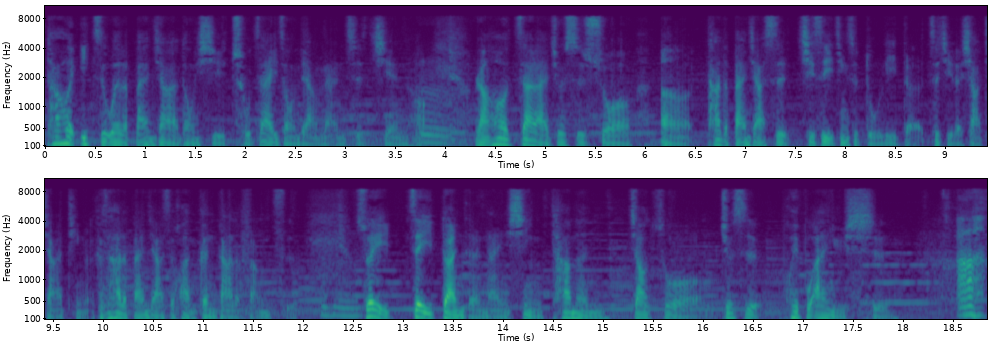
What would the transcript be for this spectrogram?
他会一直为了搬家的东西处在一种两难之间哈。嗯，然后再来就是说，呃，他的搬家是其实已经是独立的自己的小家庭了，可是他的搬家是换更大的房子。嗯，所以这一段的男性，他们叫做就是会不安于世。啊，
